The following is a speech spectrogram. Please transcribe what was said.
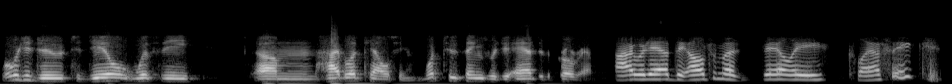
what would you do to deal with the um, high blood calcium? What two things would you add to the program? I would add the Ultimate Daily Classic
